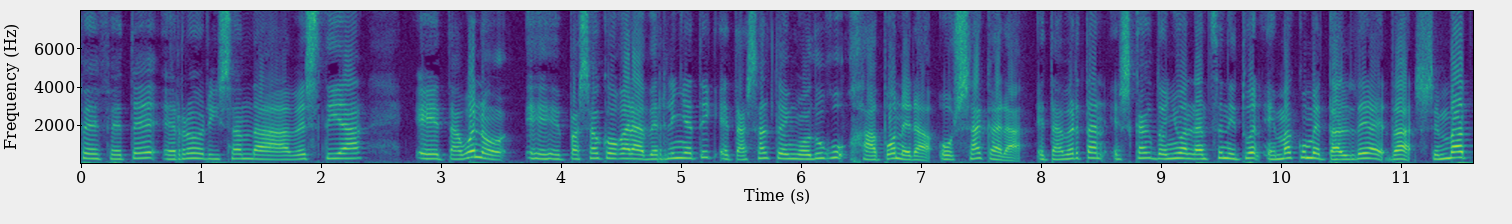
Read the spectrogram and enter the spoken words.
FFT error izan da bestia, eta bueno, e, pasauko gara Berlinetik eta salto ingo dugu Japonera, Osakara, eta bertan eskak doinua lantzen dituen emakume taldea da, zenbat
